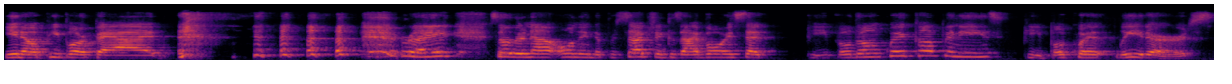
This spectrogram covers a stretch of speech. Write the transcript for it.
you know, people are bad. right? So they're not owning the perception because I've always said people don't quit companies, people quit leaders.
